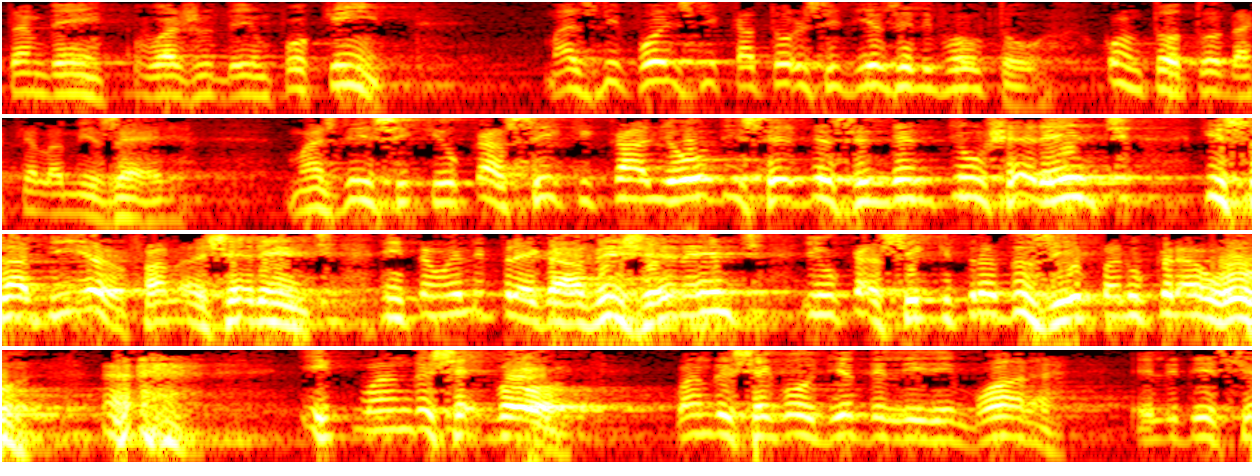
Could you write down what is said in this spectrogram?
também o ajudei um pouquinho. Mas depois de 14 dias ele voltou, contou toda aquela miséria. Mas disse que o cacique calhou de ser descendente de um gerente, que sabia falar gerente. Então ele pregava em gerente e o cacique traduzia para o craô. E quando chegou, quando chegou o dia dele ir embora, ele disse,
